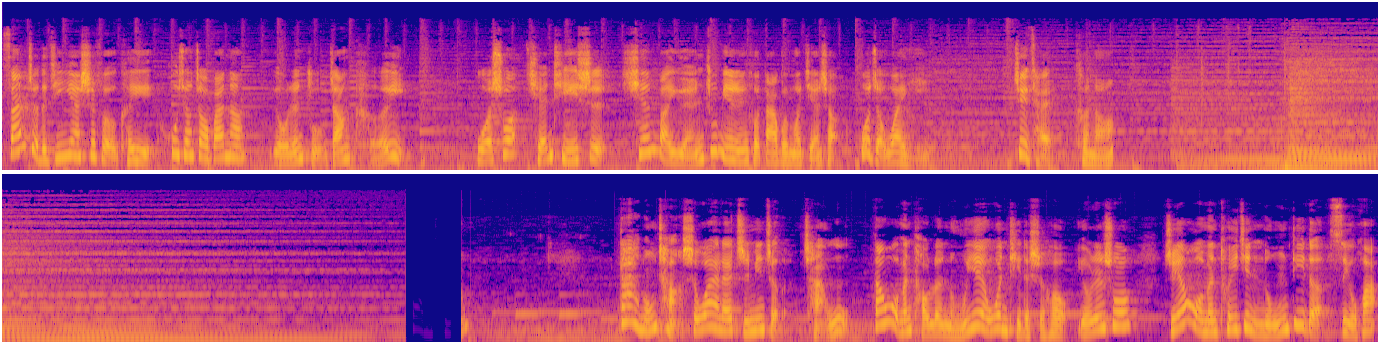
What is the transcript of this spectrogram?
三者的经验是否可以互相照搬呢？有人主张可以。我说前提是先把原住民人口大规模减少或者外移，这才可能。农场是外来殖民者的产物。当我们讨论农业问题的时候，有人说，只要我们推进农地的私有化，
